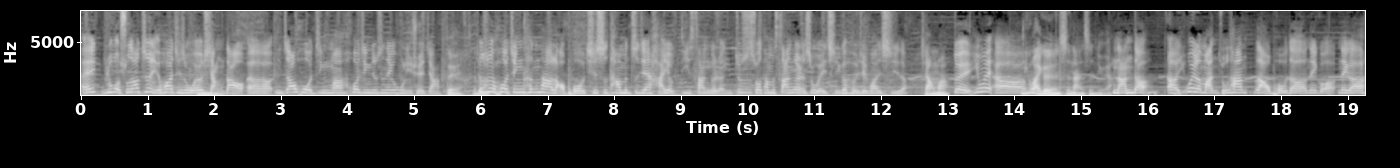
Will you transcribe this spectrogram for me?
哎，如果说到这里的话，其实我有想到，呃，你知道霍金吗？霍金就是那个物理学家。对，就是霍金跟他的老婆，其实他们之间还有第三个人，就是说他们三个人是维持一个和谐关系的。这样吗？对，因为呃，另外一个人是男是女啊？男的。呃，为了满足他老婆的那个那个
